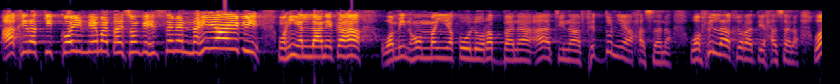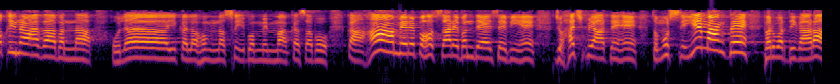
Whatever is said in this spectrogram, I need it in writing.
آخرت کی کوئی نعمت ایسوں کے حصے میں نہیں آئے گی۔ وہیں اللہ نے کہا وَمِنْهُمْ مَنْ يَقُولُ رَبَّنَا آتِنَا فِي الدُّنْيَا حَسَنَا وَفِي الْآخِرَةِ حَسَنَا وَقِنَا عَذَابَ النَّارِ. اُولَئِكَ لَهُمْ نَصِيبٌ مِّمَّا كَسَبُوا. کہا ہاں میرے بہت سارے بندے ایسے بھی ہیں جو حج پہ آتے ہیں تو مجھ سے یہ مانگتے ہیں، پروردگارہ،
